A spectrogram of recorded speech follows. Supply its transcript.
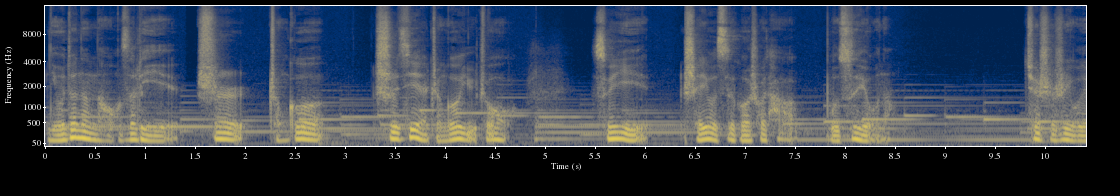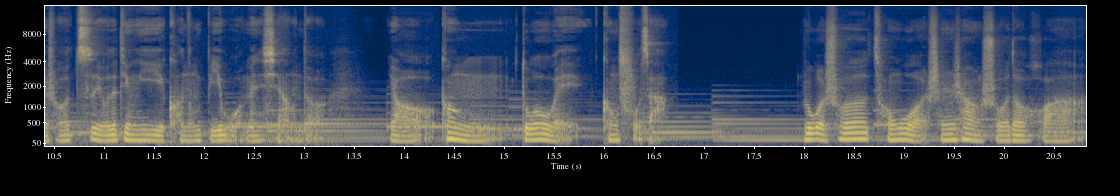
牛顿的脑子里是整个世界、整个宇宙，所以谁有资格说他不自由呢？确实是有的时候，自由的定义可能比我们想的。要更多维、更复杂。如果说从我身上说的话，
